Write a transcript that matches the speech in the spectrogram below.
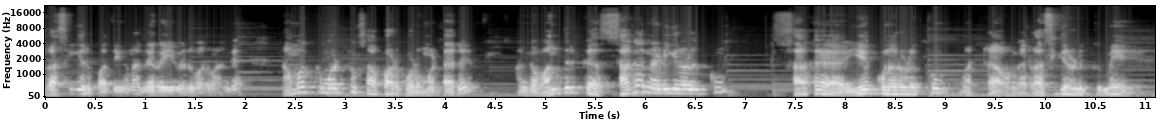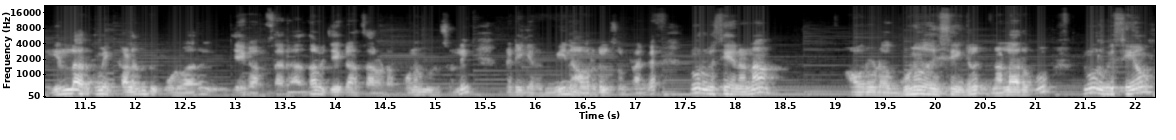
ரசிகர் பார்த்தீங்கன்னா நிறைய பேர் வருவாங்க. நமக்கு மட்டும் சாப்பாடு போட மாட்டார். அங்கே வந்திருக்க சக நடிகர்களுக்கும் சக இயக்குனர்களுக்கும் மற்ற அவங்க ரசிகர்களுக்குமே எல்லாருக்குமே கலந்து போடுவார் விஜயகாந்த் சார். அதுதான் விஜயகாந்த் சாரோட குணம்னு சொல்லி நடிகர் மீனா அவர்கள் சொல்கிறாங்க இன்னொரு விஷயம் என்னென்னா அவரோட குண விஷயங்கள் நல்லாயிருக்கும் இன்னொரு விஷயம்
